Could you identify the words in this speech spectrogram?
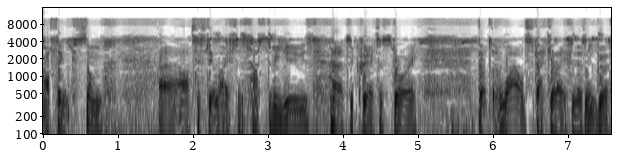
I think some uh, artistic license has to be used uh, to create a story, but wild speculation isn't good.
